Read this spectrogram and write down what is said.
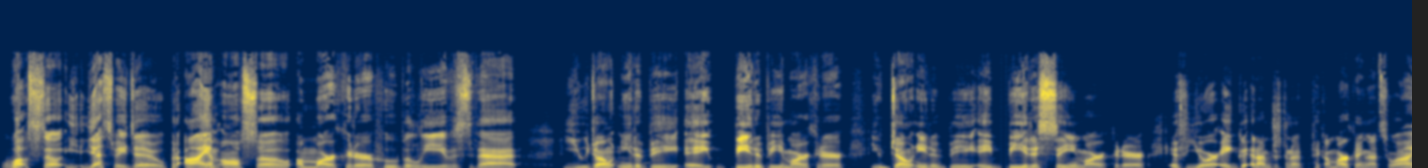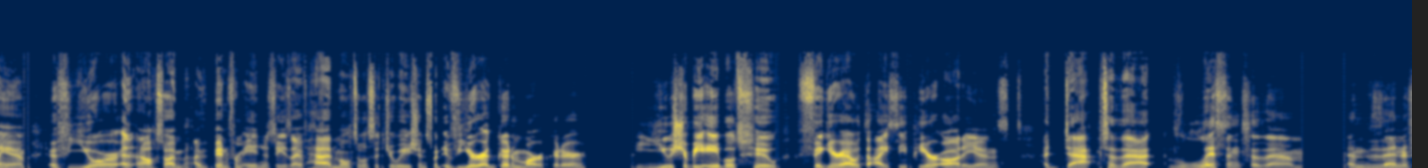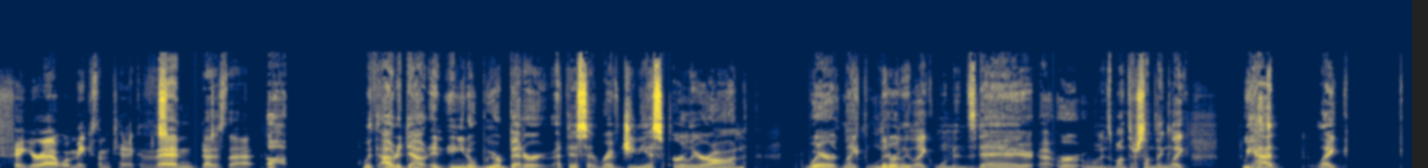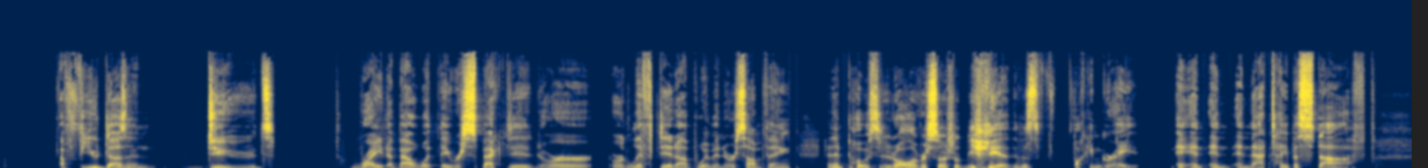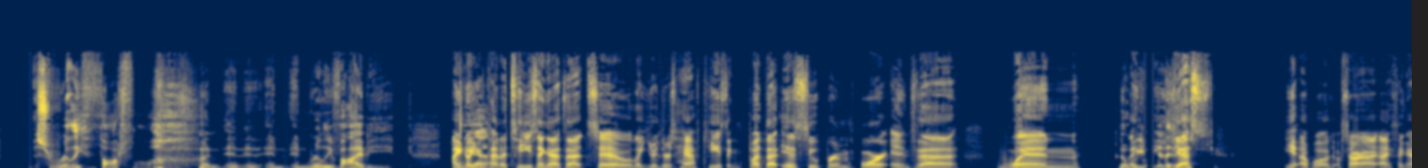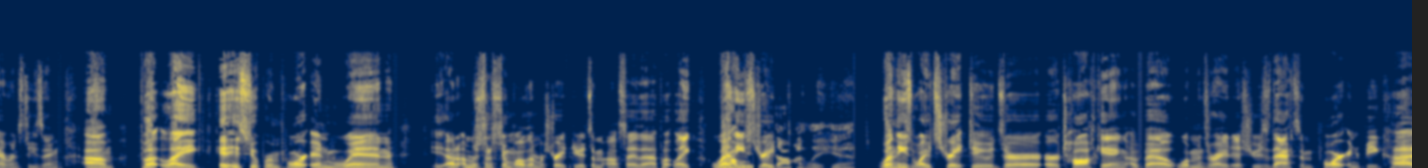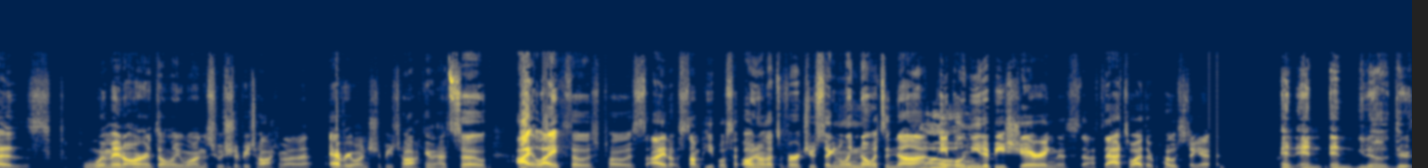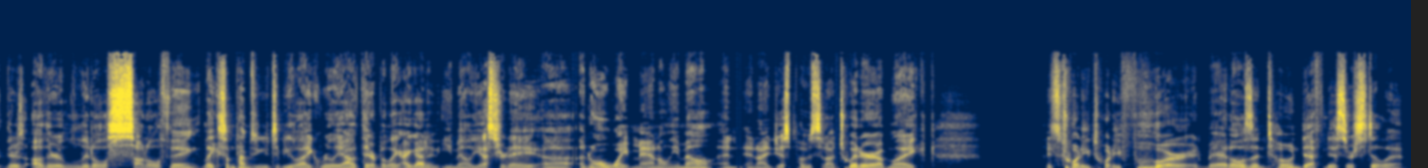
Well, so yes, we do. But I am also a marketer who believes that you don't need to be a B2B marketer. You don't need to be a B2C marketer. If you're a good, and I'm just going to pick on marketing, that's who I am. If you're, and also i I've been from agencies, I've had multiple situations, but if you're a good marketer, you should be able to figure out the ICP or audience, adapt to that, listen to them, and then figure out what makes them tick. Then does that. Without a doubt. And, and you know, we were better at this at RevGenius earlier on, where like literally like Women's Day or, uh, or Women's Month or something, like we had like a few dozen dudes write about what they respected or or lifted up women or something and then posted it all over social media it was fucking great and and and that type of stuff it's really thoughtful and, and and and really vibey. I know yeah. you're kind of teasing at that too. Like there's half teasing, but that is super important. That when no, like, we did it. yes, yeah. Well, sorry, I, I, think everyone's teasing. Um, but like it is super important when I'm just gonna assume all of them are straight dudes. i will say that, but like when Probably these straight dominantly, yeah, when these white straight dudes are are talking about women's right issues, that's important because women aren't the only ones who should be talking about that. Everyone should be talking that. So I like those posts. I don't. Some people say, "Oh no, that's virtue signaling." No, it's not. People need to be sharing this stuff. That's why they're posting it. and and and you know there there's other little subtle thing like sometimes you need to be like really out there but like i got an email yesterday uh an all white manel email and and i just posted on twitter i'm like it's 2024 and manels and tone deafness are still in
